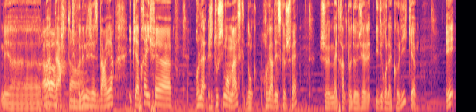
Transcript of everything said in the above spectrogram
Mais euh, Ah, bâtard, putain. tu connais les gestes barrières? Et puis après, il fait euh, Oh là, j'ai touché mon masque, donc regardez ce que je fais. Je vais mettre un peu de gel hydroalcoolique et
